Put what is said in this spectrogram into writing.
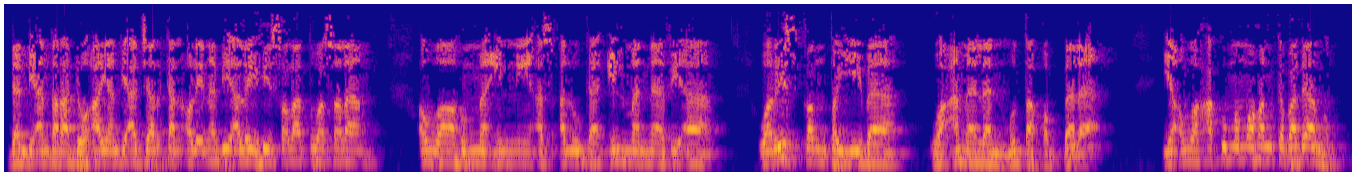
Dan di antara doa yang diajarkan oleh Nabi alaihi salatu wasalam, Allahumma inni as'aluka ilman nafi'a wa rizqan thayyiba wa amalan mutaqabbala. Ya Allah, aku memohon kepadamu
